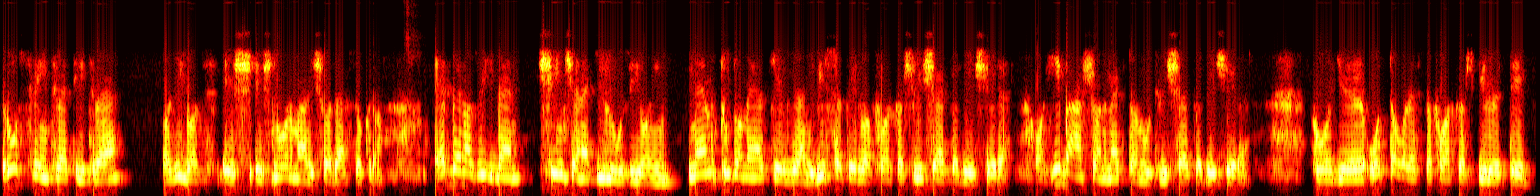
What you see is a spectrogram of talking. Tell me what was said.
rossz fényt vetítve az igaz és, és normális vadászokra. Ebben az ügyben sincsenek illúzióim. Nem tudom elképzelni, visszatérve a farkas viselkedésére, a hibásan megtanult viselkedésére, hogy ott, ahol ezt a farkast kilőtték,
